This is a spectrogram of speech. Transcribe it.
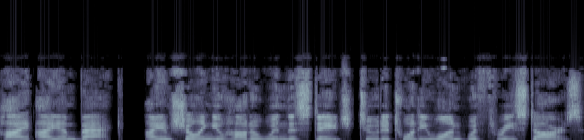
Hi I am back, I am showing you how to win this stage 2 to 21 with 3 stars.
